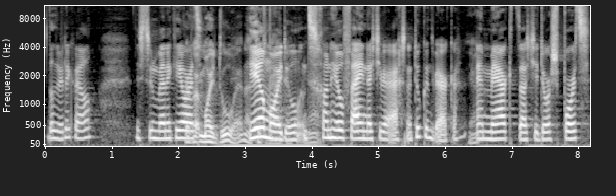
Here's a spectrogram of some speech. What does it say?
dat wil ik wel. Dus toen ben ik heel hard... Een mooi doel, hè? Heel mooi doel. Het is gewoon heel fijn dat je weer ergens naartoe kunt werken. Ja. En merkt dat je door sport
